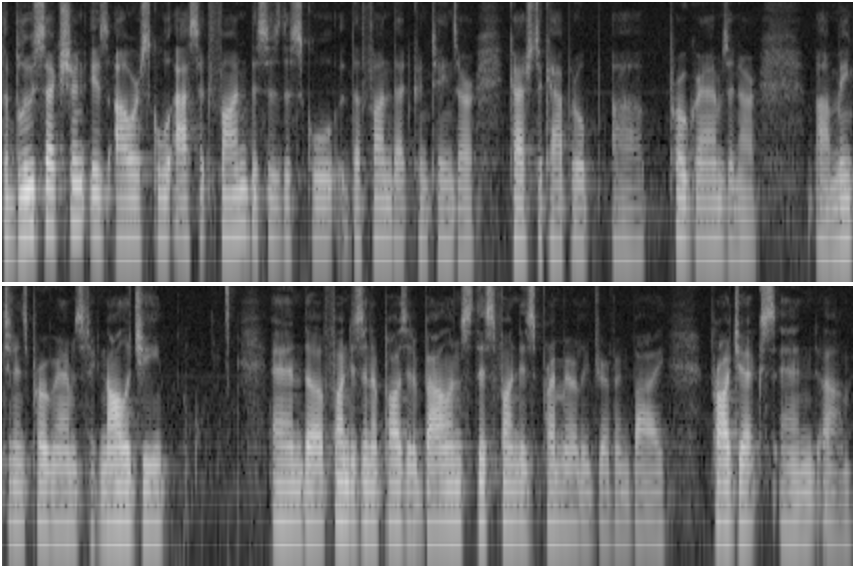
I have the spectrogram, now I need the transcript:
The blue section is our school asset fund. This is the school, the fund that contains our cash to capital uh, programs and our uh, maintenance programs, technology. And the fund is in a positive balance. This fund is primarily driven by projects and um,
